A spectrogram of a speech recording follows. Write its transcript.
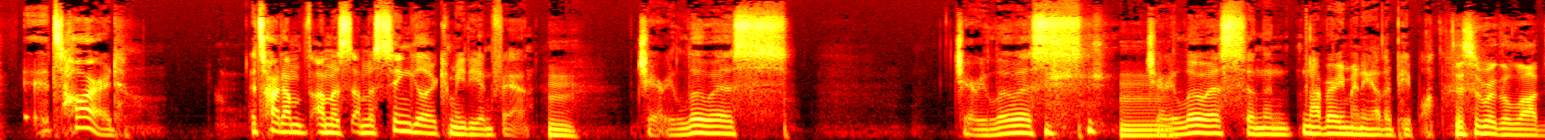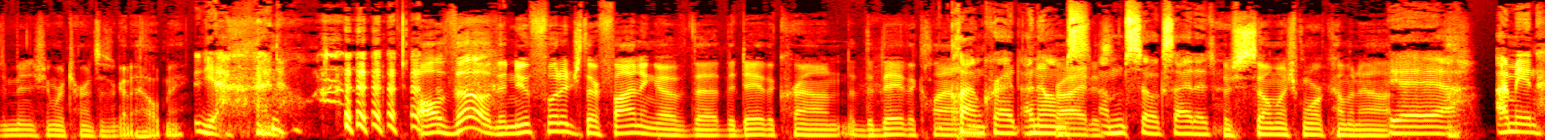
it's hard. It's hard. I'm I'm a I'm a singular comedian fan. Jerry Lewis, Jerry Lewis, Jerry Lewis, and then not very many other people. This is where the law of diminishing returns isn't going to help me. Yeah, I know. Although the new footage they're finding of the the day of the crown, the day of the clown, Clown cred. I know. I'm, is- I'm so excited. There's so much more coming out. Yeah, yeah, yeah. I mean,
